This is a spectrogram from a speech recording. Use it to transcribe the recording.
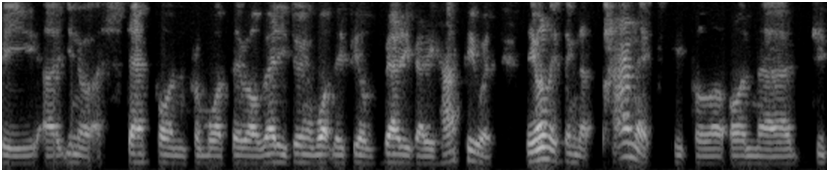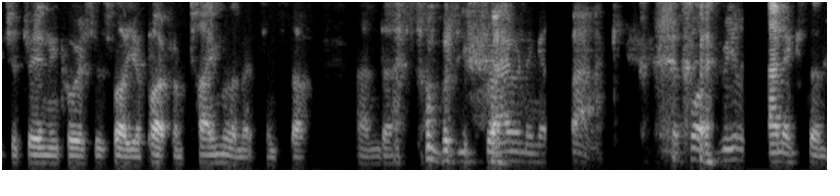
be uh, you know a step on from what they're already doing what they feel very very happy with the only thing that panics people on uh, teacher training courses well you're apart from time limits and stuff and uh, somebody frowning at the back but what really panics them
